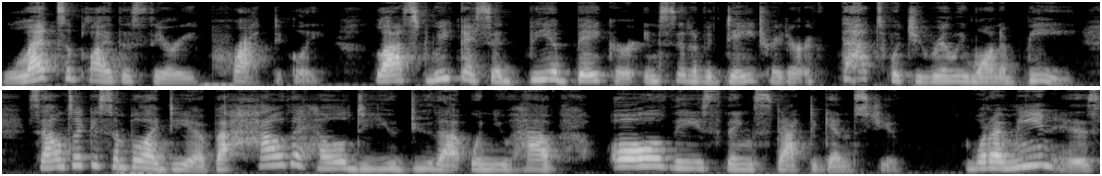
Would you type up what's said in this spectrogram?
Let's apply this theory practically. Last week I said be a baker instead of a day trader if that's what you really want to be. Sounds like a simple idea, but how the hell do you do that when you have all these things stacked against you? What I mean is,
